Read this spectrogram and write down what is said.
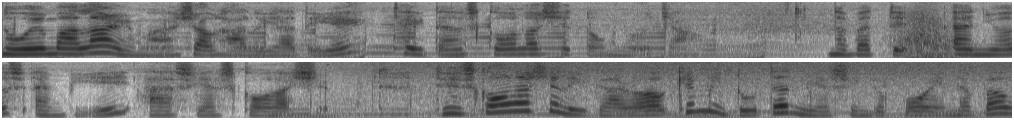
နိုဝင်ဘာလတွင်မှာရှောက်ထားလို့ရသေးတဲ့ထိပ်တန်း scholarship ၃မျိုးအကြောင်းနံပါတ်1 Annuals MBA ASEAN Scholarship ဒီ scholarship လေးကတော့ခင်မီတိုတက်နေတဲ့စင်ကာပူရဲ့နံပါတ်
